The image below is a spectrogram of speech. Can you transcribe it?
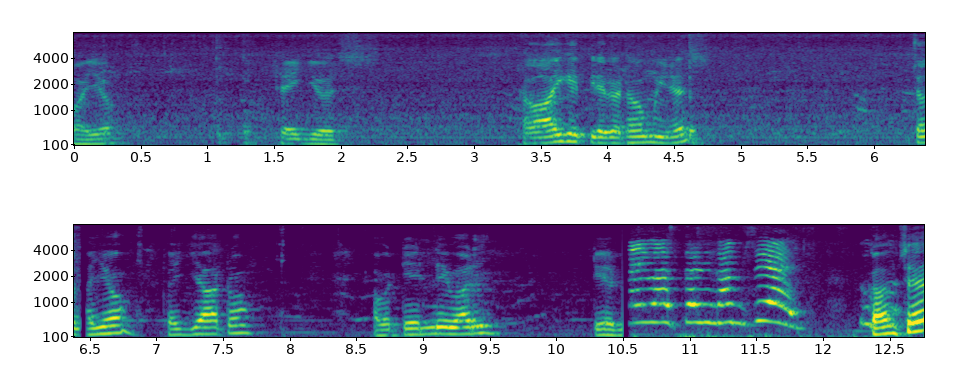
ભાઈઓ. થઈ ગયો. હવે આવી ગઈ પીરે બેઠા મહિને ચાલો. ભાઈઓ થઈ ગયા આટો. હવે ટેલી વાળી. કામ છે.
